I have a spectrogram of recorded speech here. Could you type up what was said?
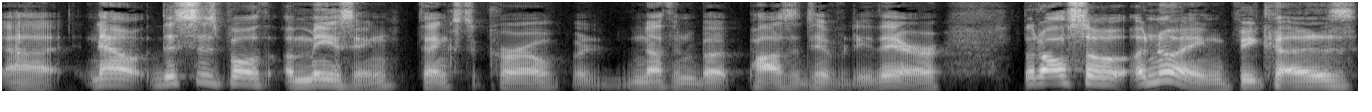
Uh, now, this is both amazing, thanks to Kuro, but nothing but positivity there, but also annoying because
